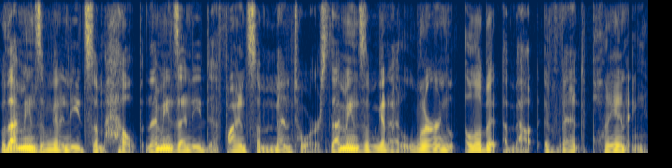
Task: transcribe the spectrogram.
Well, that means I'm going to need some help. And that means I need to find some mentors. That means I'm going to learn a little bit about event planning,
